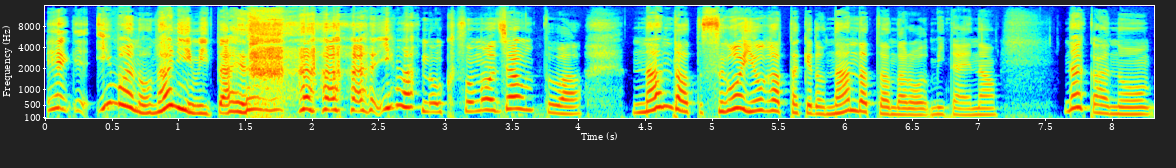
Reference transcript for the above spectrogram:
え、今の何みたいな 今のそのジャンプは何だった、すごい良かったけど何だったんだろうみたいな。なんかあの、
